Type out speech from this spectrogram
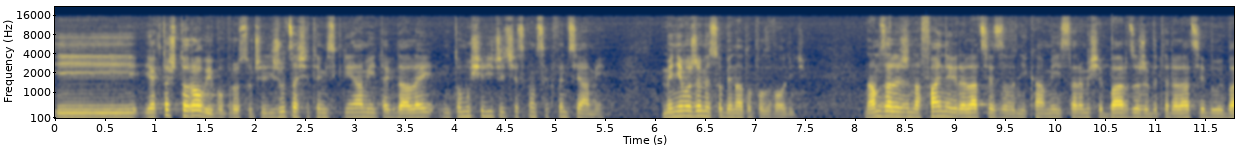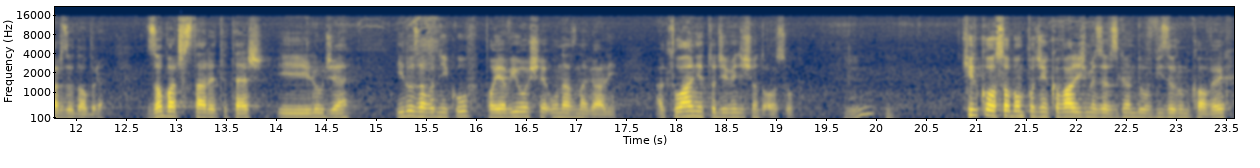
i jak ktoś to robi po prostu, czyli rzuca się tymi screenami i tak dalej, no to musi liczyć się z konsekwencjami. My nie możemy sobie na to pozwolić. Nam zależy na fajnych relacjach z zawodnikami i staramy się bardzo, żeby te relacje były bardzo dobre. Zobacz, stary, ty też i ludzie, ilu zawodników pojawiło się u nas na gali. Aktualnie to 90 osób. Kilku osobom podziękowaliśmy ze względów wizerunkowych,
